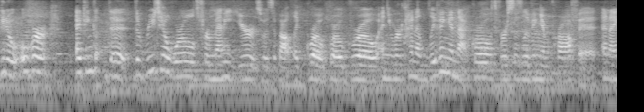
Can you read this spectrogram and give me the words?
you know, over I think the the retail world for many years was about like grow, grow, grow, and you were kind of living in that growth versus living in profit. And I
